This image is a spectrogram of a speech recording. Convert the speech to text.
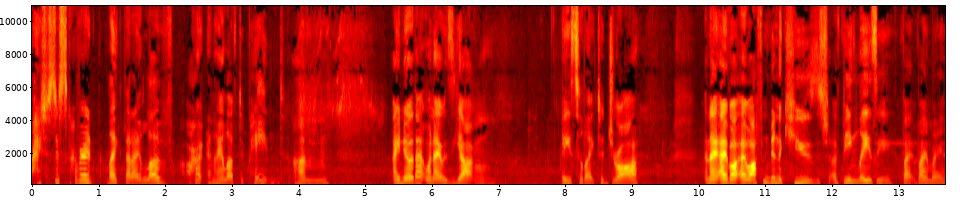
I just discovered like that I love art and I love to paint. Um, I know that when I was young, I used to like to draw, and I, I've I've often been accused of being lazy by, by my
